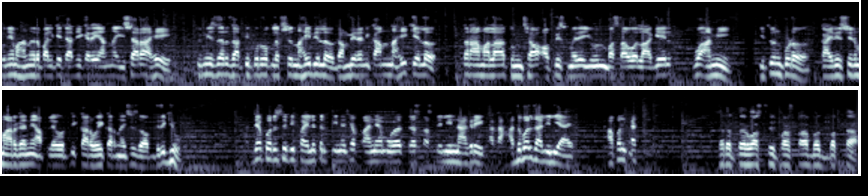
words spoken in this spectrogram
पुणे महानगरपालिकेचे अधिकारी यांना इशारा आहे. तुम्ही जर जातीपूर्वक लक्ष नाही दिलं गांभीर्याने काम नाही केलं तर आम्हाला तुमच्या ऑफिसमध्ये येऊन बसावं लागेल व आम्ही इथून पुढं कायदेशीर मार्गाने आपल्यावरती कारवाई करण्याची जबाबदारी घेऊ. सध्या परिस्थिती पाहिलं तर पिण्याच्या पाण्यामुळे त्रस्त असलेली नागरिक आता हातबल झालेली आहे. आपण काय खरं तर वास्तविक बघ बघता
